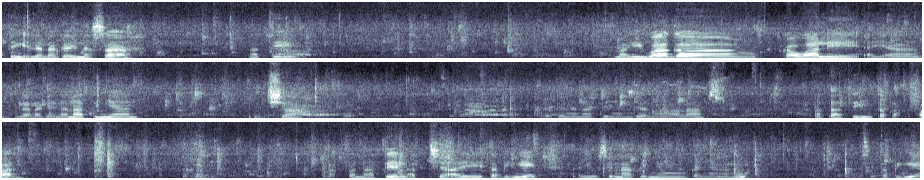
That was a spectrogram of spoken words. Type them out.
ating ilalagay na sa ating mahiwagang kawali. Ayan. Ilalagay na natin yan. Ayan siya. Ilalagay na natin yan dyan mga labs. At ating tatakpan. Tatakpan natin at siya ay tabingi. Ayusin natin yung kanyang ano. Kasi tabingi.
